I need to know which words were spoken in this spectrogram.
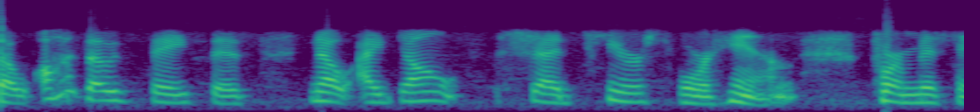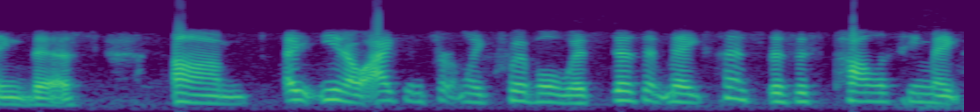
So on those bases, no, I don't shed tears for him for missing this. Um, I, you know, I can certainly quibble with does it make sense? Does this policy make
